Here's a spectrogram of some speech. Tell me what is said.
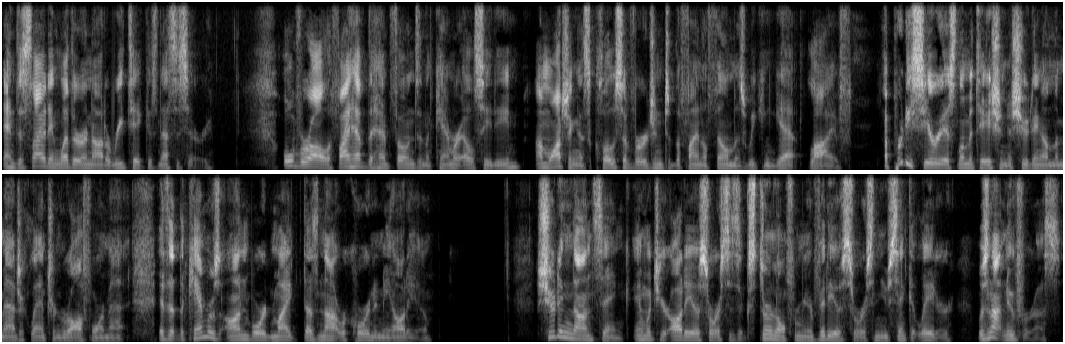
and deciding whether or not a retake is necessary. Overall, if I have the headphones and the camera LCD, I'm watching as close a version to the final film as we can get live. A pretty serious limitation to shooting on the Magic Lantern RAW format is that the camera's onboard mic does not record any audio. Shooting non sync, in which your audio source is external from your video source and you sync it later, was not new for us.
